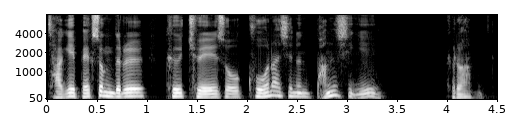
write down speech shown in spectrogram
자기 백성들을 그 죄에서 구원하시는 방식이 그러합니다.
